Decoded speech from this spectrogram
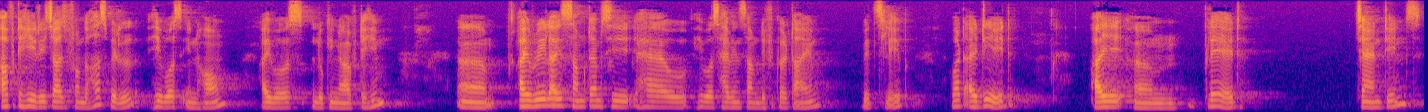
after he recharged from the hospital, he was in home. I was looking after him. Um, I realized sometimes he have he was having some difficult time with sleep. What I did, I um, played chantings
